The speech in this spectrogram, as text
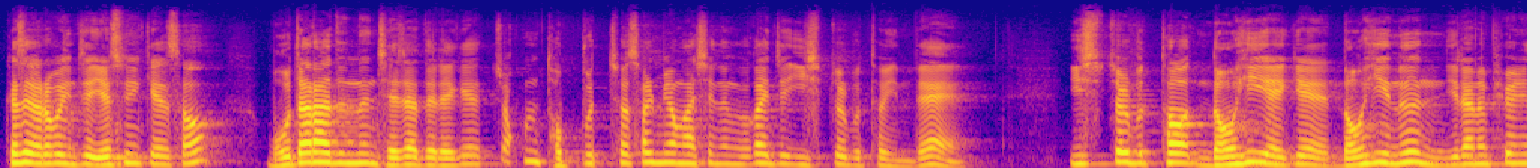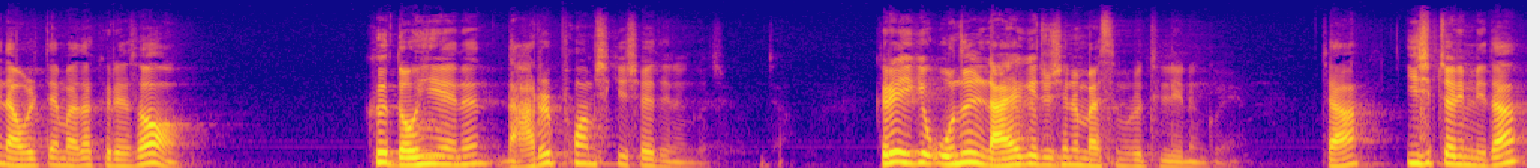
그래서 여러분 이제 예수님께서 못 알아듣는 제자들에게 조금 덧붙여 설명하시는 거가 이제 20절부터인데 20절부터 너희에게 너희는 이라는 표현이 나올 때마다 그래서 그 너희에는 나를 포함시키셔야 되는 거죠. 그래 이게 오늘 나에게 주시는 말씀으로 들리는 거예요. 자, 20절입니다.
